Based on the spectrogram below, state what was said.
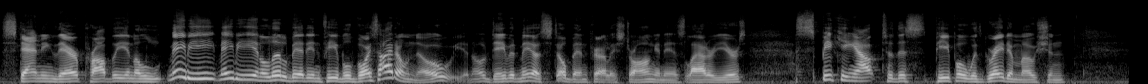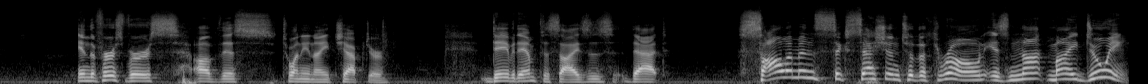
standing there, probably in a maybe maybe in a little bit enfeebled voice. I don't know. You know, David may have still been fairly strong in his latter years, speaking out to this people with great emotion in the first verse of this 29th chapter, David emphasizes that Solomon's succession to the throne is not my doing,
